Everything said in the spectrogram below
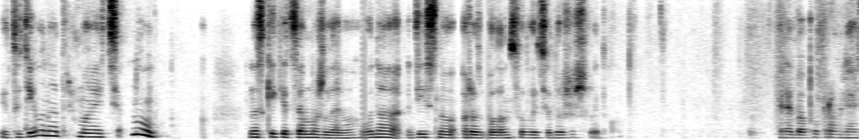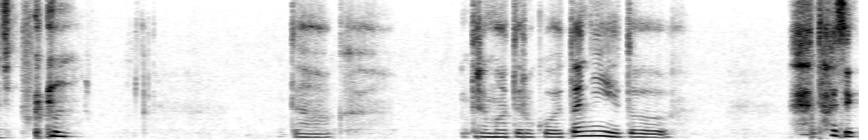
І тоді вона тримається. Ну, наскільки це можливо. Вона дійсно розбалансовується дуже швидко. Треба поправляти. Так. Тримати рукою. Та ні, то тазик,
